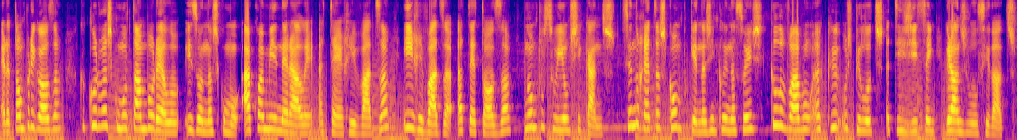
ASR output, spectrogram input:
Era tão perigosa que curvas como Tamburello e zonas como Aqua Minerale até Rivazza e Rivazza até Tosa não possuíam chicanes, sendo retas com pequenas inclinações que levavam a que os pilotos atingissem grandes velocidades.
